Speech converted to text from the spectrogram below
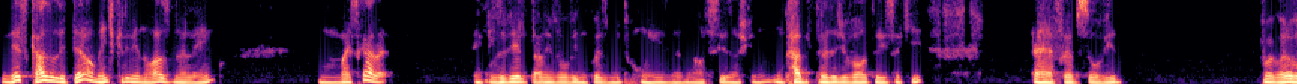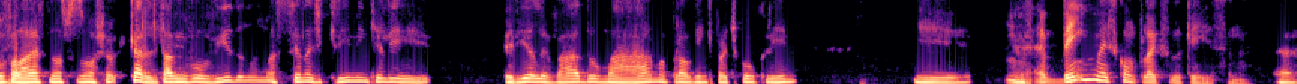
nesse caso, literalmente criminosos no elenco. Mas, cara, inclusive ele estava envolvido em coisas muito ruins né, no off-season, acho que não, não, cabe trazer de volta isso aqui. É, foi absolvido. Pô, agora eu vou falar, senão as pessoas vão achar. Cara, ele estava envolvido numa cena de crime em que ele teria levado uma arma para alguém que praticou o crime. E. É, é bem mais complexo do que isso, né? É,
